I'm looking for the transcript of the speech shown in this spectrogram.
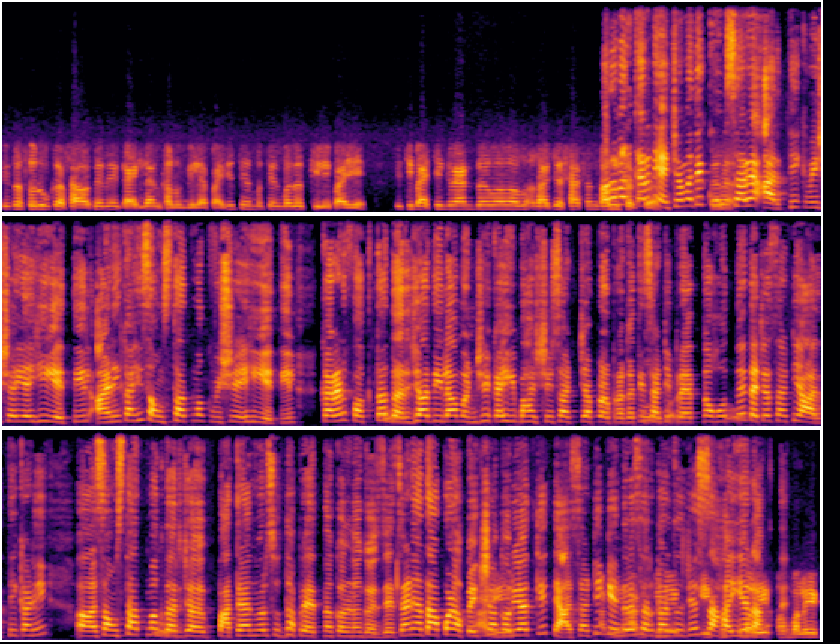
त्याचं स्वरूप कसं हवं ते गाईडलाईन घालून दिल्या पाहिजे. ते मदत केली पाहिजे. त्याची मॅचिंग ग्रँट राज्य शासन घालू बरोबर कारण याच्यामध्ये खूप सारे आर्थिक विषयही येतील आणि काही संस्थात्मक विषयही येतील कारण फक्त दर्जा दिला म्हणजे काही भाषेसाठीच्या प्र- प्रगतीसाठी. प्रयत्न होत हो. नाही त्याच्यासाठी आर्थिक आणि संस्थात्मक हो. दर्जा पातळ्यांवर सुद्धा प्रयत्न करणं गरजेचं आणि आता आपण अपेक्षा करूयात की त्यासाठी केंद्र सरकारचं जे सहाय्य लागतं मला एक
